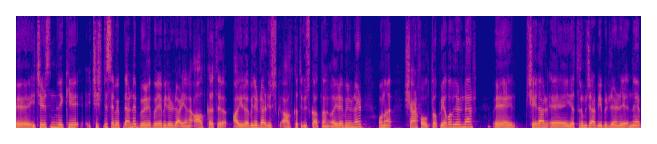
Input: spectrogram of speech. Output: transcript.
e, içerisindeki çeşitli sebeplerle böyle bölebilirler. Yani alt katı ayırabilirler, üst alt katı üst kattan ayırabilirler. Ona sharehold tapu yapabilirler. E, şeyler e, yatırımcılar birbirlerine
